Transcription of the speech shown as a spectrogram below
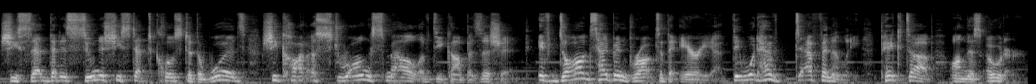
She said that as soon as she stepped close to the woods, she caught a strong smell of decomposition. If dogs had been brought to the area, they would have definitely picked up on this odor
